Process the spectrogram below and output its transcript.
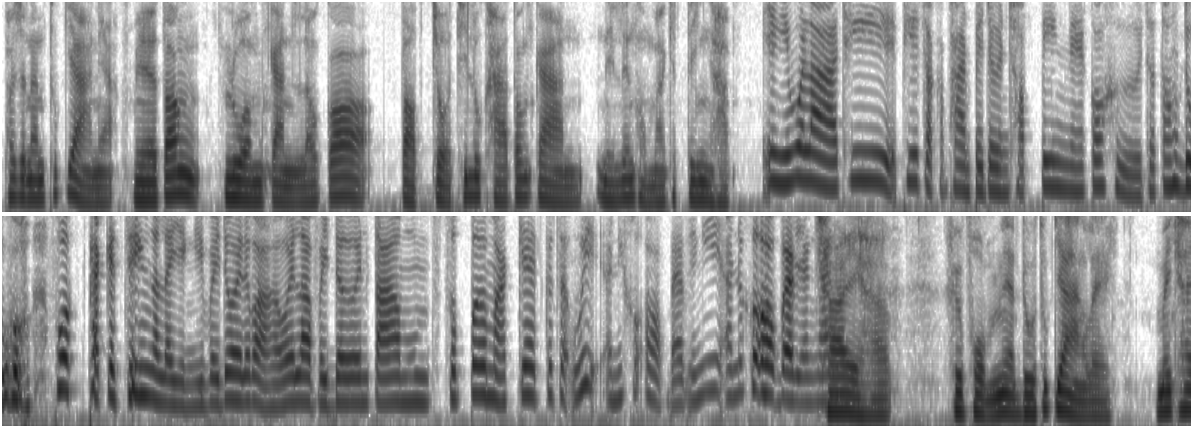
เพราะฉะนั้นทุกอย่างเนี่ยมันจะต้องรวมกันแล้วก็ตอบโจทย์ที่ลูกค้าต้องการในเรื่องของ marketing ครับอย่างนี้เวลาที่พี่จักรพันธ์ไปเดินช้อปปิ้งเนี่ยก็คือจะต้องดูพวก packaging อะไรอย่างนี้ไปด้วยหรือเปล่าคะเวลาไปเดินตามซูเปอร์มาร์เก็ตก็จะอุ๊ย อันนี้เขาออกแบบอย่างนี้ อันนี้เขาออกแบบอย่างนั้นใช่ครับ คือผมเนี่ยดูทุกอย่างเลย ไม่ใช่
